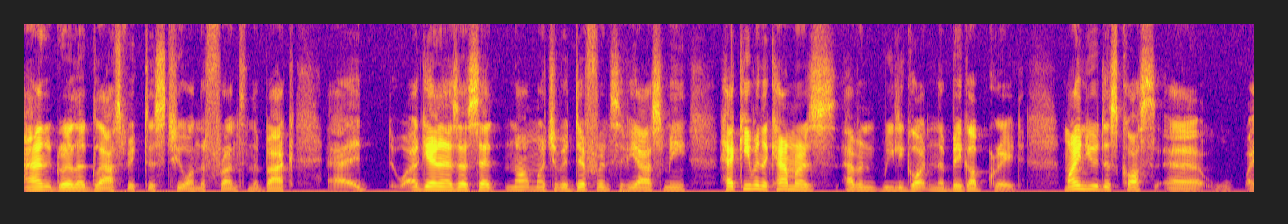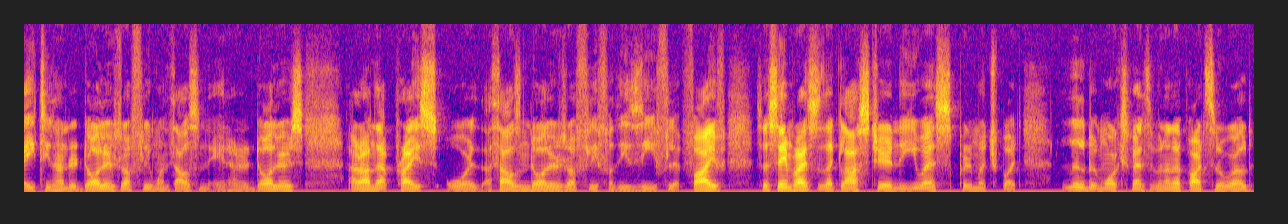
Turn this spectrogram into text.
And Gorilla Glass Victus 2 on the front and the back. Uh, it, again, as I said, not much of a difference if you ask me. Heck, even the cameras haven't really gotten a big upgrade. Mind you, this costs uh, $1,800, roughly $1,800 around that price, or $1,000 roughly for the Z Flip 5. So, same prices like last year in the US, pretty much, but a little bit more expensive in other parts of the world.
